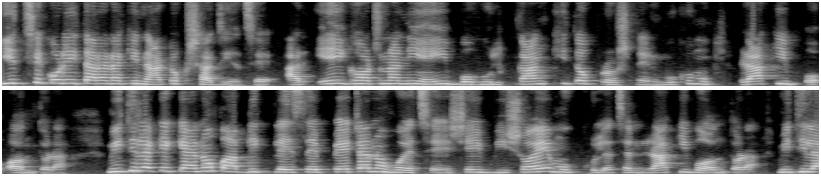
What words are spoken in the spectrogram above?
ইচ্ছে করেই তারা নাকি নাটক সাজিয়েছে। আর এই ঘটনা নিয়েই বহুল কাঙ্ক্ষিত প্রশ্নের মুখোমুখি রাকিব ও অন্তরা। মিথিলাকে কেন পাবলিক প্লেসে পেটানো হয়েছে সেই বিষয়ে মুখ খুলেছেন রাকিব ও অন্তরা। মিথিলা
